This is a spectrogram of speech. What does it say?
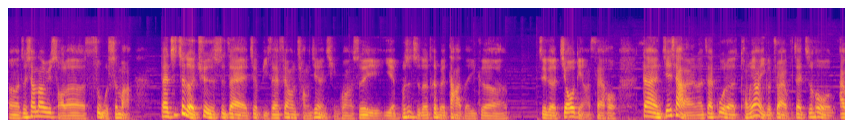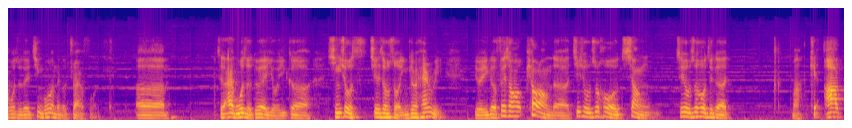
呃，这相当于少了四五十码，但这这个确实是在这比赛非常常见的情况，所以也不是值得特别大的一个这个焦点啊赛后，但接下来呢，在过了同样一个 drive，在之后爱国者队进攻的那个 drive，呃。这个爱国者队有一个新秀接球手 Inker Henry，有一个非常漂亮的接球之后向接球之后这个什么啊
